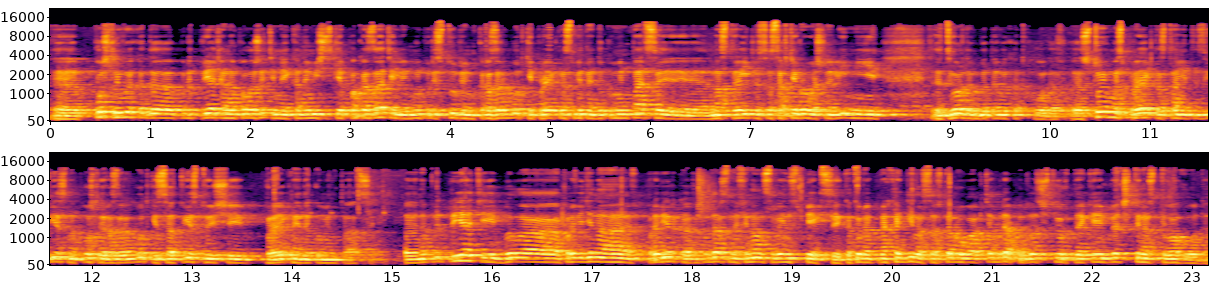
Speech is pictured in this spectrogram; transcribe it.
Э, После выхода предприятия на положительные экономические показатели мы приступим к разработке проектно-сметной документации на строительство сортировочной линии твердых бытовых отходов. Э, Стоимость проекта станет известна после разработки соответствующей проектной документации. Э, На предприятии была проведена проверка государственной финансовой инспекции, которая проходила со 2 октября по 24 октября 2014 года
